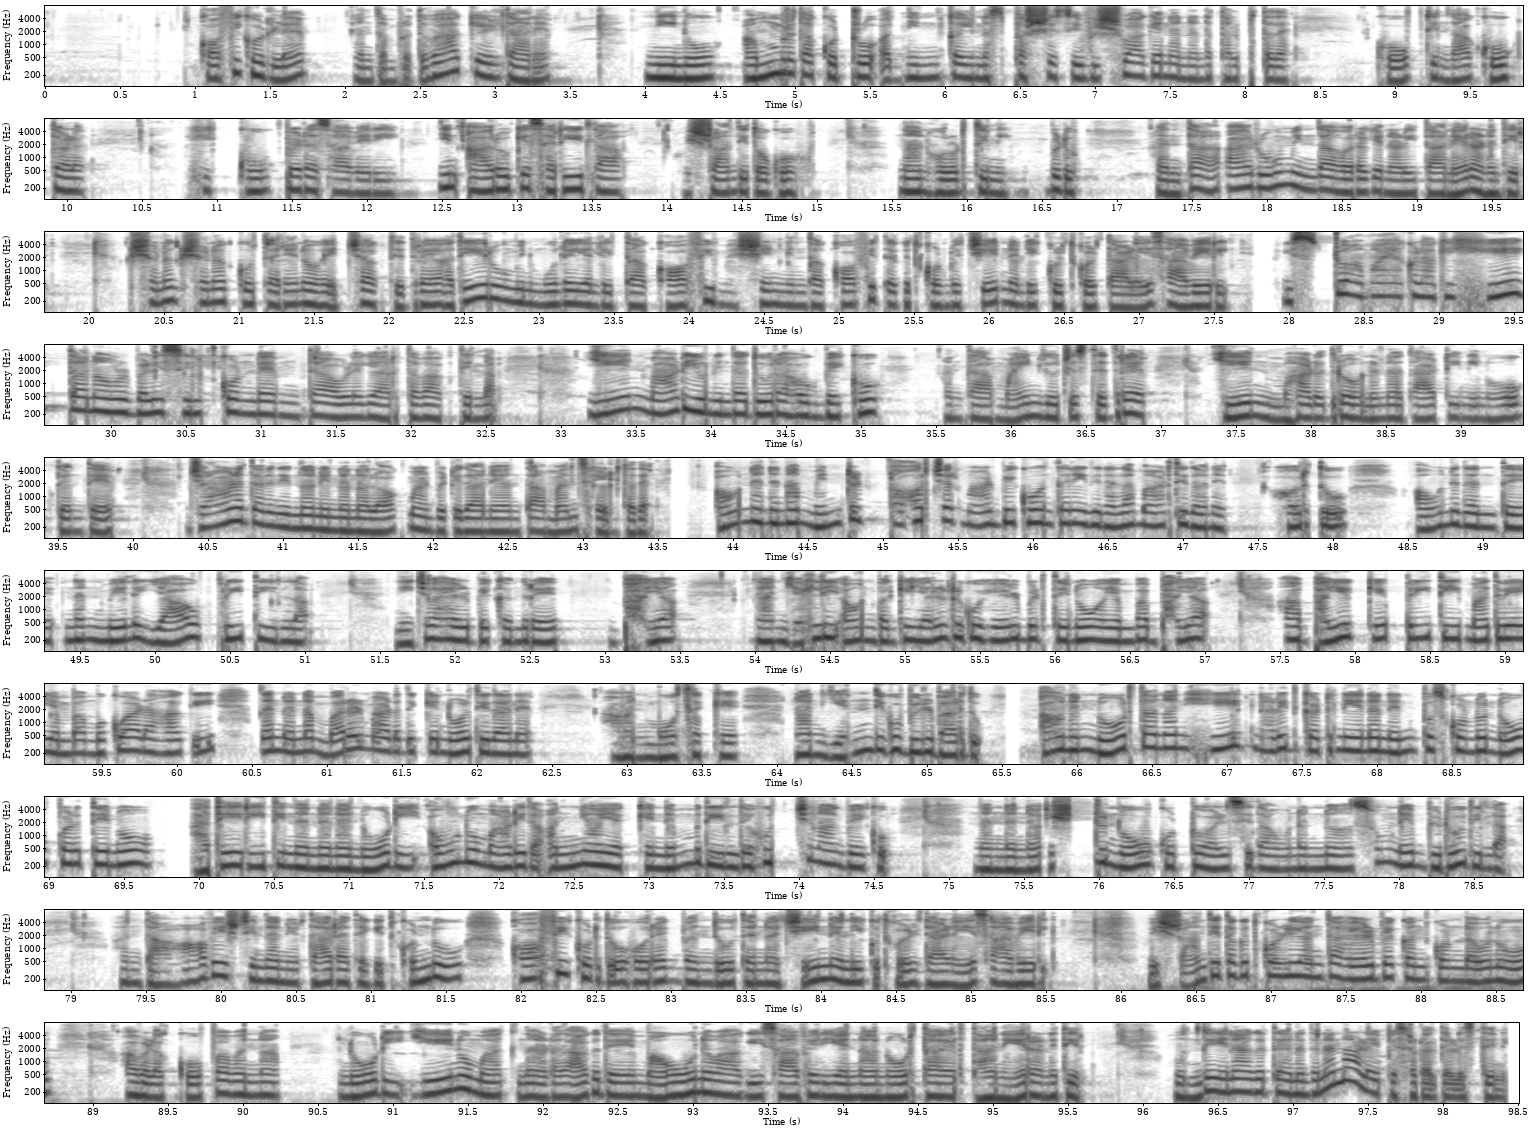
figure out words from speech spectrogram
ಕಾಫಿ ಕೊಡಲೆ? ಅಂತ ಮೃದುವಾಗಿ ಕೇಳ್ತಾನೆ ನೀನು ಅಮೃತ ಕೊಟ್ಟರು ಅದು ನಿನ್ನ ಕೈಯನ್ನು ಸ್ಪರ್ಶಿಸಿ ವಿಶ್ವಾಗೆ ನನ್ನನ್ನು ತಲುಪ್ತದೆ ಕೋಪದಿಂದ ಕೂಗ್ತಾಳೆ. ಹೀಗೆ ಕೂಗಬೇಡ ಸಾವೇರಿ. ನಿನ್ನ ಆರೋಗ್ಯ ಸರಿ ಇಲ್ಲ ವಿಶ್ರಾಂತಿ ತಗೋ. ನಾನು ಹೊರಡ್ತೀನಿ. ಬಿಡು. ಅಂತ ಆ ರೂಮಿಂದ ಹೊರಗೆ ನಡೀತಾನೆ ರಣಧೀರ್. ಕ್ಷಣ ಕ್ಷಣಕ್ಕೂ ತಲೆನೋವು ಹೆಚ್ಚಾಗ್ತಿದ್ರೆ ಅದೇ ರೂಮಿನ ಮೂಲೆಯಲ್ಲಿದ್ದ ಕಾಫಿ ಮೆಷಿನ್ನಿಂದ ಕಾಫಿ ತೆಗೆದುಕೊಂಡು ಚೇರ್ನಲ್ಲಿ ಕುಳಿತುಕೊಳ್ತಾಳೆ ಸಾವೇರಿ. ಇಷ್ಟು ಅಮಾಯಕಳಾಗಿ ಹೇಗೆ ತಾನು ಅವಳ ಬಳಿ ಸಿಲ್ಕೊಂಡೆ ಅಂತ ಅವಳಿಗೆ ಅರ್ಥವಾಗ್ತಿಲ್ಲ. ಏನು ಮಾಡಿ ಇವನಿಂದ ದೂರ ಹೋಗಬೇಕು? ಅಂತ ಮೈಂಡ್ ಯೋಚಿಸ್ತಿದ್ರೆ, ಏನು ಮಾಡಿದ್ರು ಅವನನ್ನು ದಾಟಿ ನೀನು ಹೋಗ್ದಂತೆ? ಜಾಣತನದಿಂದ ನಿನ್ನನ್ನು ಲಾಕ್ ಮಾಡಿಬಿಟ್ಟಿದ್ದಾನೆ ಅಂತ ಮನ್ಸು ಹೇಳ್ತದೆ. ಅವನು ನನ್ನನ್ನು ಮೆಂಟಲ್ ಟಾರ್ಚರ್ ಮಾಡಬೇಕು ಅಂತಲೇ ಇದನ್ನೆಲ್ಲ ಮಾಡ್ತಿದ್ದಾನೆ. ಹೊರತು ಅವನದಂತೆ ನನ್ನ ಮೇಲೆ ಯಾವ ಪ್ರೀತಿ ಇಲ್ಲ. ನಿಜ ಹೇಳಬೇಕಂದ್ರೆ ಭಯ. ನಾನು ಎಲ್ಲಿ ಅವನ ಬಗ್ಗೆ ಎಲ್ರಿಗೂ ಹೇಳಿಬಿಡ್ತೇನೋ ಎಂಬ ಭಯ. ಆ ಭಯಕ್ಕೆ ಪ್ರೀತಿ, ಮದುವೆ ಎಂಬ ಮುಖವಾಡ ಹಾಕಿ ನನ್ನನ್ನು ಮರಳು ಮಾಡೋದಕ್ಕೆ ನೋಡ್ತಿದ್ದಾನೆ. ಅವನ ಮೋಸಕ್ಕೆ ನಾನು ಎಂದಿಗೂ ಬೀಳಬಾರ್ದು. ಅವನನ್ನು ನೋಡ್ತಾ ನಾನು ಹೇಗೆ ನಡೆದ ಘಟನೆಯನ್ನು ನೆನಪಿಸ್ಕೊಂಡು ನೋವು ಪಡ್ತೇನೋ? ಅದೇ ರೀತಿ ನನ್ನನ್ನು ನೋಡಿ ಅವನು ಮಾಡಿದ ಅನ್ಯಾಯಕ್ಕೆ ನೆಮ್ಮದಿ ಇಲ್ಲದೆ ಹುಚ್ಚನಾಗಬೇಕು. ನನ್ನನ್ನು ಇಷ್ಟು ನೋವು ಕೊಟ್ಟು ಅಳಿಸಿದ ಅವನನ್ನು ಸುಮ್ಮನೆ ಬಿಡುವುದಿಲ್ಲ ಅಂತ ಆವೇಶದಿಂದ ನಿರ್ಧಾರ ತೆಗೆದುಕೊಂಡು ಕಾಫಿ ಕುಡಿದು ಹೊರಗೆ ಬಂದು ತನ್ನ ಚೇನಲ್ಲಿ ಕುತ್ಕೊಳ್ತಾಳೆ ಸಾವೇರಿ. ವಿಶ್ರಾಂತಿ ತೆಗೆದುಕೊಳ್ಳಿ ಅಂತ ಹೇಳಬೇಕಂದ್ಕೊಂಡವನು ಅವಳ ಕೋಪವನ್ನು ನೋಡಿ ಏನು ಮಾತನಾಡಲಾಗದೆ ಮೌನವಾಗಿ ಸಾವೇರಿಯನ್ನು ನೋಡ್ತಾ ಇರ್ತಾನೆ ರಣಧೀರ್. ಮುಂದೆ ಏನಾಗುತ್ತೆ ಅನ್ನೋದನ್ನು ನಾಳೆ ಎಪಿಸೋಡಲ್ಲಿ ತಿಳಿಸ್ತೀನಿ.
